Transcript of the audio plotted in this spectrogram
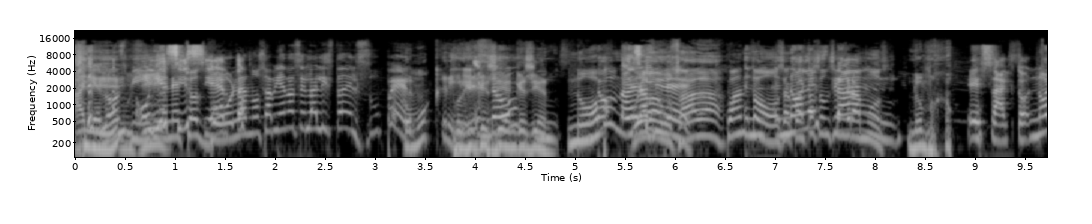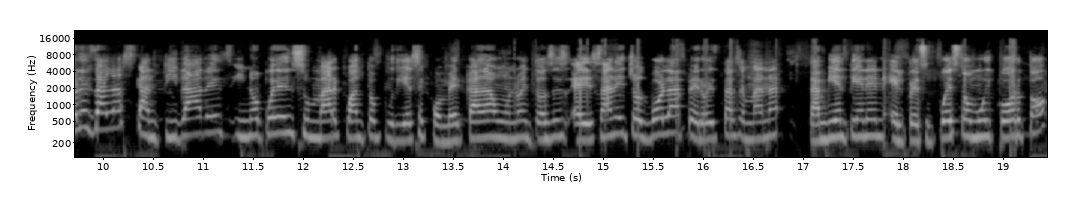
Ayer los vi Oye, bien sí es hechos cierto. bolas, no sabían hacer la lista del súper. ¿Cómo crees? ¿Por qué? ¿Qué No. hacían? ¿Qué hacían? No, No, pues pura babosada. ¿Cuánto? O sea, No ¿cuántos les son 100 gramos? dan- No, ma- Exacto, no les dan las cantidades y no pueden sumar cuánto pudiese comer cada uno, entonces eh, se han hecho bola, pero esta semana también tienen el presupuesto muy corto.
